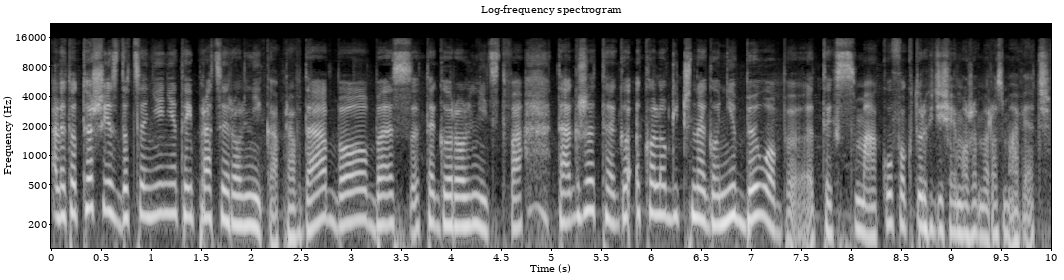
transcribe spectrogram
Ale to też jest docenienie tej pracy rolnika, prawda? Bo bez tego rolnictwa, także tego ekologicznego, nie byłoby tych smaków, o których dzisiaj możemy rozmawiać.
